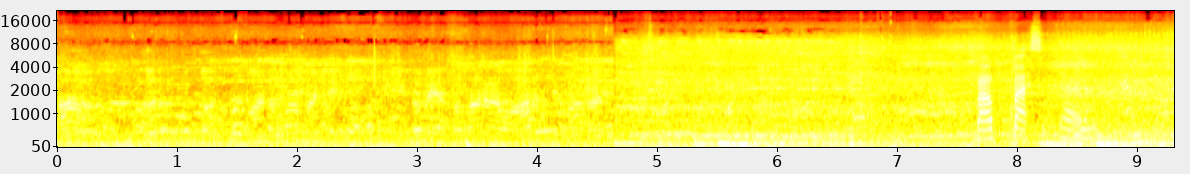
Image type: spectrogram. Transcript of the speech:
આ ગાંઠો બાંધવા માટે તમે અમારા આ બાપા સીતારામ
